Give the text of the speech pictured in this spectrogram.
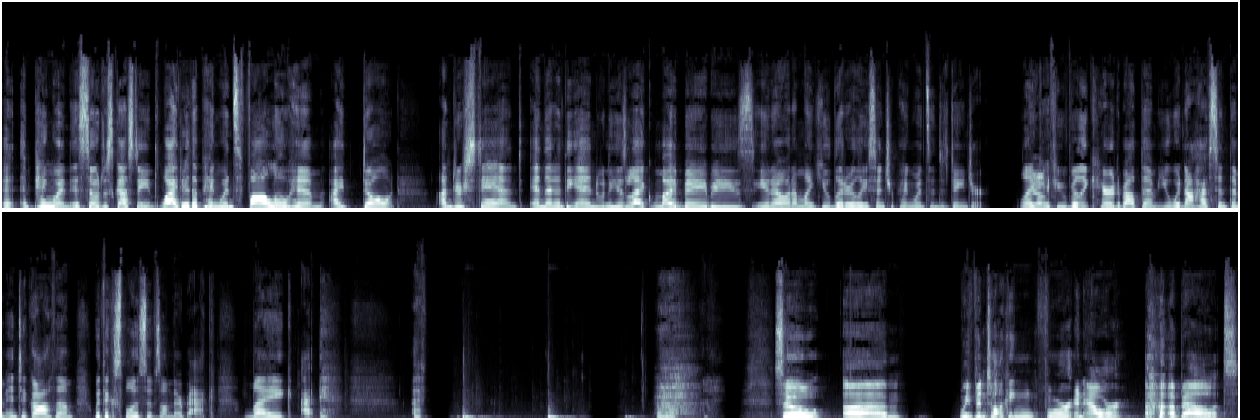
I, and Penguin is so disgusting. Why do the penguins follow him? I don't understand. And then at the end, when he's like, "My babies," you know, and I'm like, "You literally sent your penguins into danger." Like, yep. if you really cared about them, you would not have sent them into Gotham with explosives on their back. Like, I, so, um, we've been talking for an hour about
